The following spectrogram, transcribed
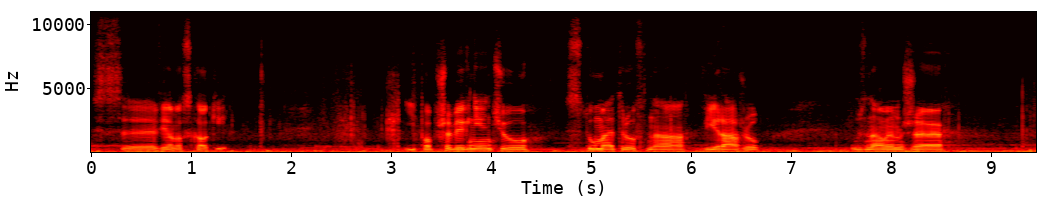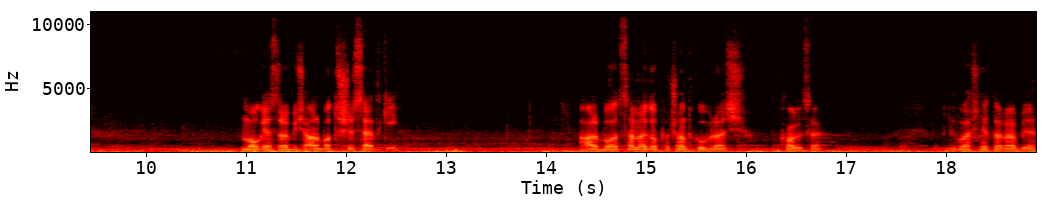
z wieloskoki. I po przebiegnięciu 100 metrów na wirażu uznałem, że mogę zrobić albo 3 setki, albo od samego początku brać kolce. I właśnie to robię,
